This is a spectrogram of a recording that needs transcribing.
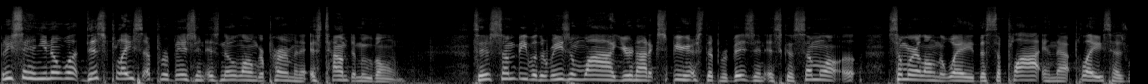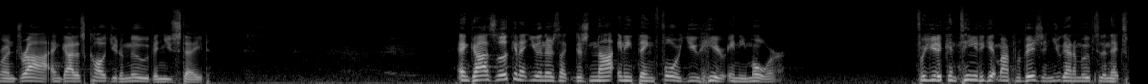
But he's saying, you know what? This place of provision is no longer permanent. It's time to move on. So there's some people, the reason why you're not experiencing the provision is because somewhere, somewhere along the way, the supply in that place has run dry and God has called you to move and you stayed. And God's looking at you and there's like, there's not anything for you here anymore. For you to continue to get my provision, you got to move to the next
